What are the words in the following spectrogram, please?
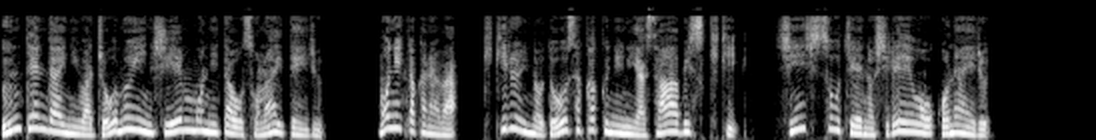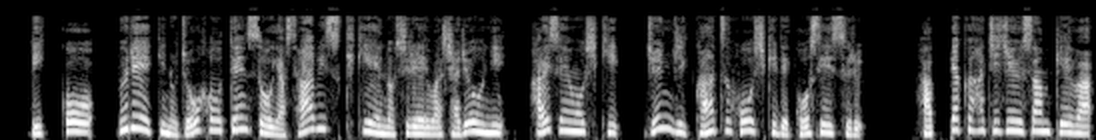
運転台には乗務員支援モニターを備えている。モニターからは、機器類の動作確認やサービス機器、紳士装置への指令を行える。立候、ブレーキの情報転送やサービス機器への指令は車両に配線を敷き、順次加圧方式で構成する。883系は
